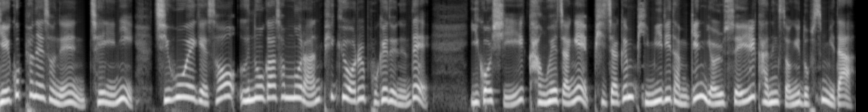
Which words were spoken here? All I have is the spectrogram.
예고편에서는 제인이 지호에게서 은호가 선물한 피규어를 보게 되는데 이것이 강 회장의 비자금 비밀이 담긴 열쇠일 가능성이 높습니다.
